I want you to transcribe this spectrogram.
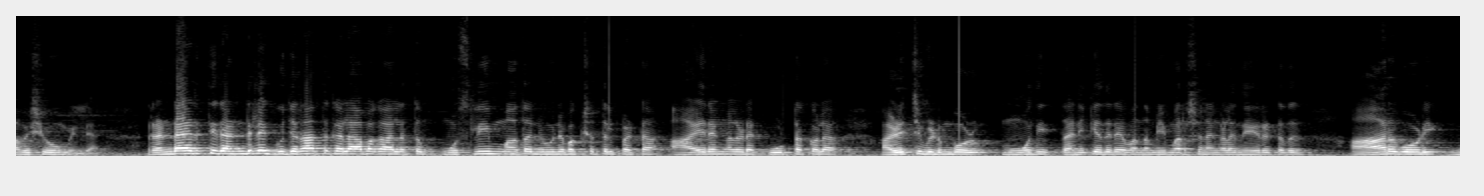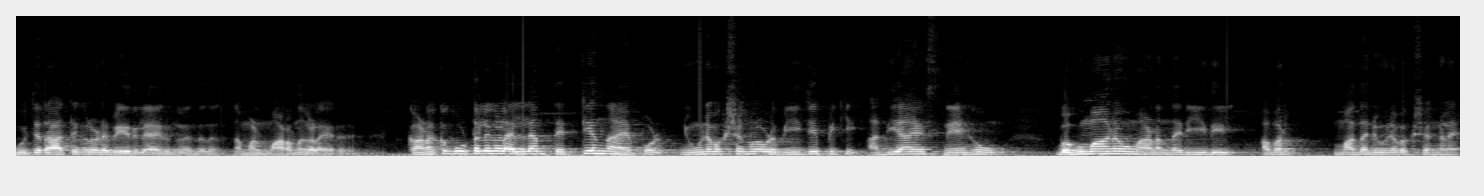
ആവശ്യവുമില്ല. രണ്ടായിരത്തി രണ്ടിലെ ഗുജറാത്ത് കലാപകാലത്തും മുസ്ലിം മത ന്യൂനപക്ഷത്തിൽപ്പെട്ട ആയിരങ്ങളുടെ കൂട്ടക്കൊല അഴിച്ചുവിടുമ്പോഴും മോദി തനിക്കെതിരെ വന്ന വിമർശനങ്ങളെ നേരിട്ടത് ആറ് കോടി ഗുജറാത്തികളുടെ പേരിലായിരുന്നു എന്നത് നമ്മൾ മറന്നു കളയരുത്. കണക്ക് കൂട്ടലുകളെല്ലാം തെറ്റിയെന്നായപ്പോൾ ന്യൂനപക്ഷങ്ങളോട് ബി ജെ പിക്ക് അതിയായ സ്നേഹവും ബഹുമാനവുമാണെന്ന രീതിയിൽ അവർ മത ന്യൂനപക്ഷങ്ങളെ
